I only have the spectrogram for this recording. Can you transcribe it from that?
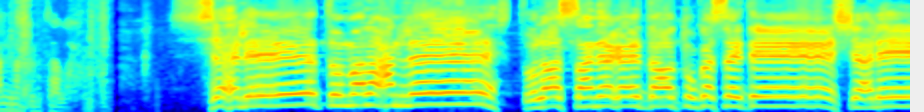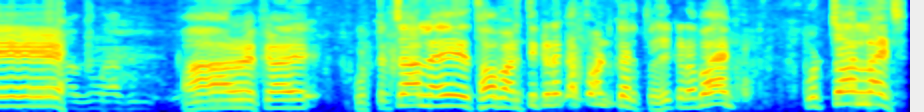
अण्णाकडे चला. शाले तुम्हाला आणले तुला संध्याकाळी जाऊ तू कसं आहे ते शाले अरे काय कुठं चालय थोबाड तिकडे का तोंड करतो? इकडे बघ कुठं चाललायच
